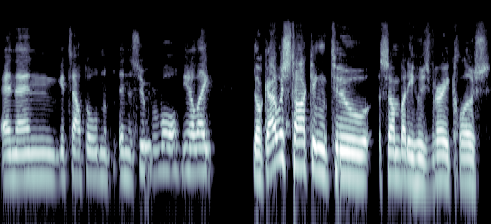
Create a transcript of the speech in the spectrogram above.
and then gets outdueled in the, in the Super Bowl. You know, like look, I was talking to somebody who's very close,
